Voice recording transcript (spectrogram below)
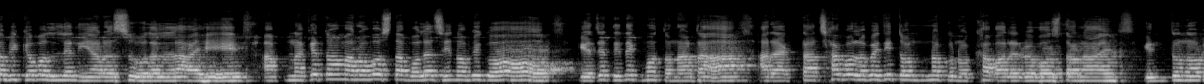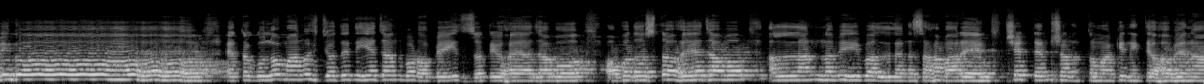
নবীকে বললেন, ইয়া রাসূলুল্লাহ, আপনাকে তো আমার অবস্থা বলেছি নবী গো, কেজে তিনেক মতন আটা, আর একটা ছাগল ব্যতীত অন্য কোনো খাবারের ব্যবস্থা নাই। কিন্তু নবী গো, এতগুলো মানুষ যদি নিয়ে যান, বড় বেইজ্জতি হয়ে যাব, অপদস্থ হয়ে যাব। আল্লাহ নবী বললেন, সাহাবারে, সে টেনশন তোমাকে নিতে হবে না।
